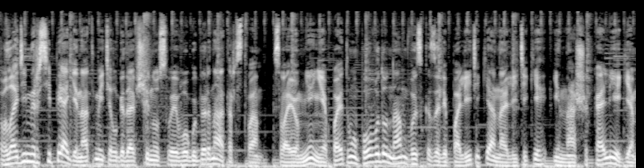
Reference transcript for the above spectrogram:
Владимир Сипягин отметил годовщину своего губернаторства. Свое мнение по этому поводу нам высказали политики, аналитики и наши коллеги.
